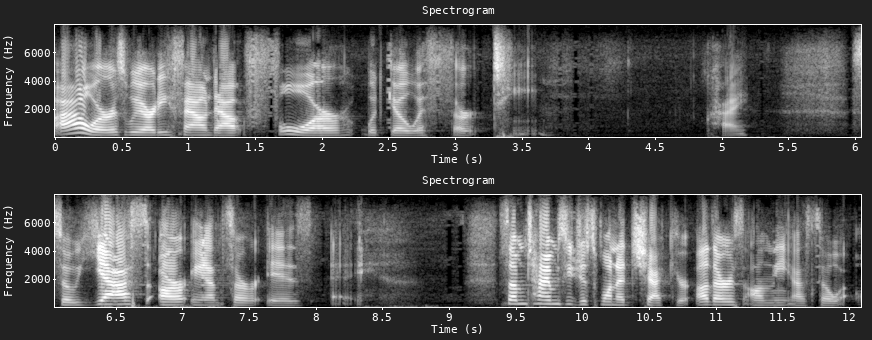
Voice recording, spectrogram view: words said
ours, we already found out 4 would go with 13. Okay, so yes, our answer is A. Sometimes you just want to check your others on the SOL.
